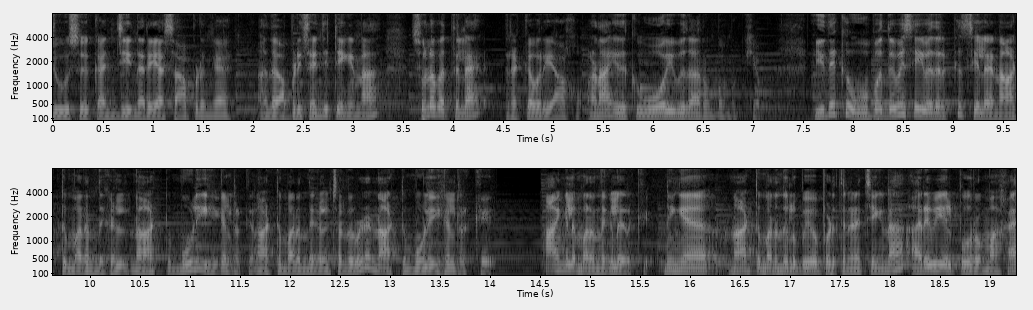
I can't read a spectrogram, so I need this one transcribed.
ஜூஸு கஞ்சி நிறையா சாப்பிடுங்க. அது அப்படி செஞ்சிட்டிங்கன்னா சுலபத்தில் ரெக்கவரி ஆகும். ஆனால் இதுக்கு ஓய்வு தான் ரொம்ப முக்கியம். இதுக்கு உதவி செய்வதற்கு சில நாட்டு மருந்துகள் நாட்டு மூலிகைகள் இருக்குது நாட்டு மருந்துகள்னு சொல்கிறத விட நாட்டு மூலிகைகள் இருக்குது ஆங்கில மருந்துகள் இருக்குது நீங்கள் நாட்டு மருந்துகள் உபயோகப்படுத்த நினச்சிங்கன்னா அறிவியல் பூர்வமாக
